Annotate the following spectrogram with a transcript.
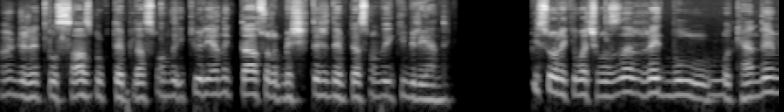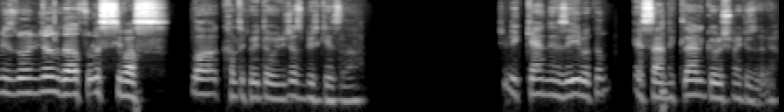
önce Red Bull Salzburg deplasmanında 2-1 yendik. Daha sonra Beşiktaş'ı deplasmanında 2-1 yendik. Bir sonraki maçımızda Red Bull'la kendi evimizde oynayacağız. Daha sonra Sivas'la Kadıköy'de oynayacağız bir kez daha. Şimdi kendinize iyi bakın. Esenlikler. Görüşmek üzere.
